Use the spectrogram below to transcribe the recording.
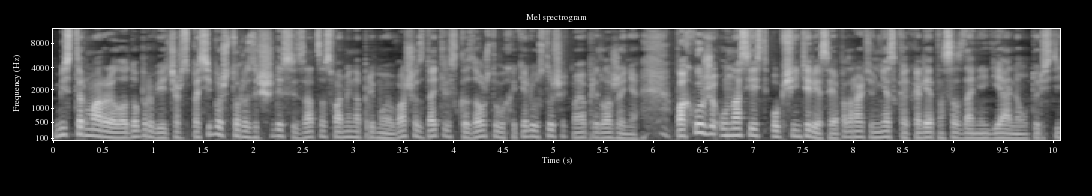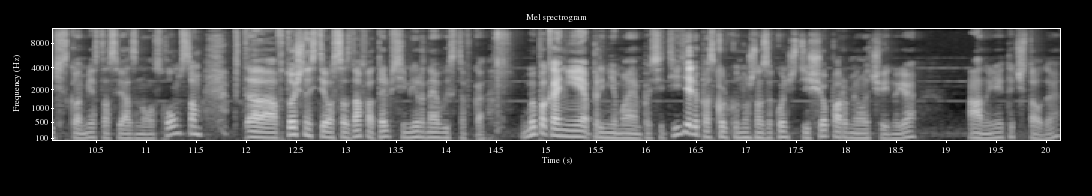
Мистер Морелло, добрый вечер. Спасибо, что разрешили связаться с вами напрямую. Ваш издатель сказал, что вы хотели услышать мое предложение. Похоже, у нас есть общие интересы. Я потратил несколько лет на создание идеального туристического места, связанного с Холмсом, в, а, в точности воссоздав отель «Всемирная выставка». Мы пока не принимаем посетителей, поскольку нужно закончить еще пару мелочей. Но я... А, ну я это читал, да?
